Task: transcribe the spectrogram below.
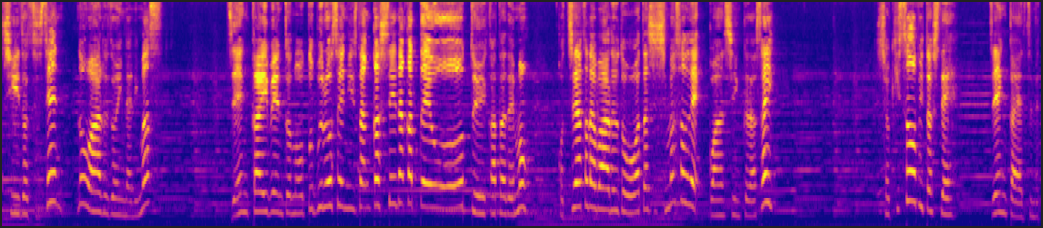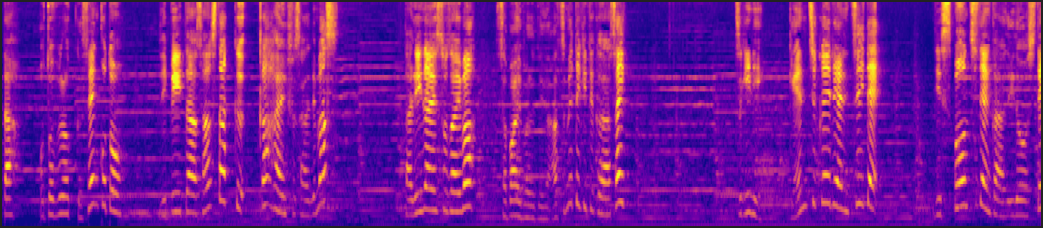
シード地1000のワールドになります。前回イベントの音風呂線に参加していなかったよーという方でも、こちらからワールドをお渡ししますのでご安心ください。初期装備として、前回集めた音ブロック1000個とリピーター3スタックが配布されます。足りない素材はサバイバルで集めてきてください。次に、建築エリアについて、リスポーン地点から移動して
